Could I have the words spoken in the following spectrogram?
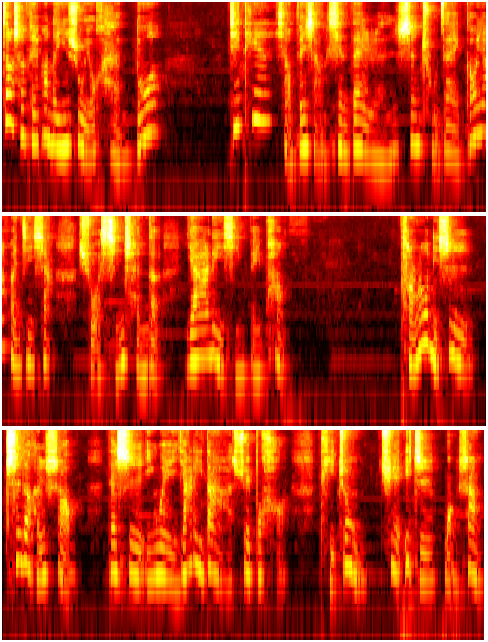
造成肥胖的因素有很多，今天想分享现代人身处在高压环境下所形成的压力型肥胖。倘若你是吃的很少，但是因为压力大睡不好，体重却一直往上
